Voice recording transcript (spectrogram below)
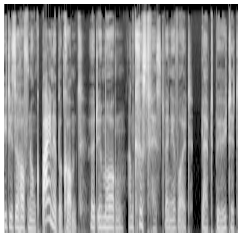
Wie diese Hoffnung Beine bekommt, hört ihr morgen am Christfest, wenn ihr wollt. Bleibt behütet.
